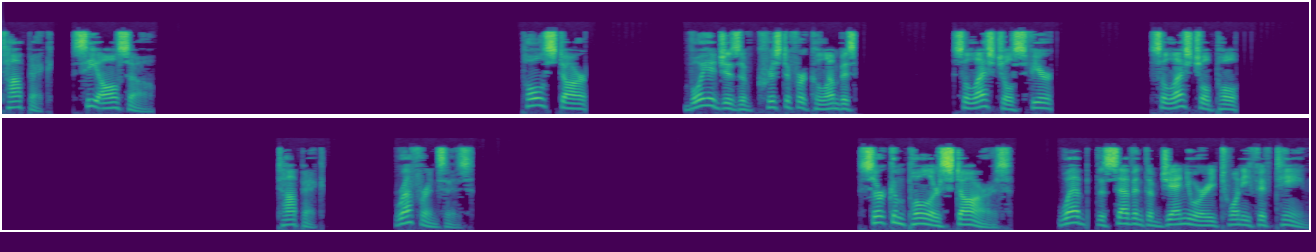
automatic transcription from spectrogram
Topic: See also Pole star Voyages of Christopher Columbus Celestial sphere Celestial pole References. Circumpolar stars. Web, the 7th of January 2015.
